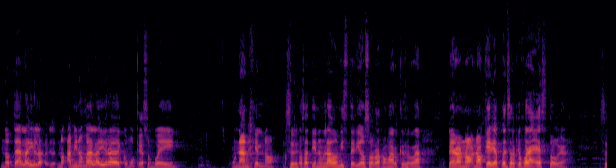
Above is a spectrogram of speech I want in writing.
No te da la vibra. No, a mí no me da la vibra de como que es un güey. Un ángel, ¿no? Sí. O sea, tiene un lado misterioso Rafa Márquez, ¿verdad? Pero no, no quería pensar que fuera esto, güey. Sí.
